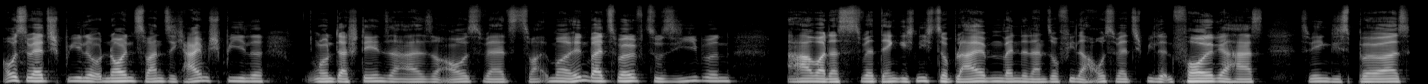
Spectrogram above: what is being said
Auswärtsspiele und 29 Heimspiele. Und da stehen sie also auswärts, zwar immerhin bei 12 zu 7, aber das wird, denke ich, nicht so bleiben, wenn du dann so viele Auswärtsspiele in Folge hast. Deswegen die Spurs,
